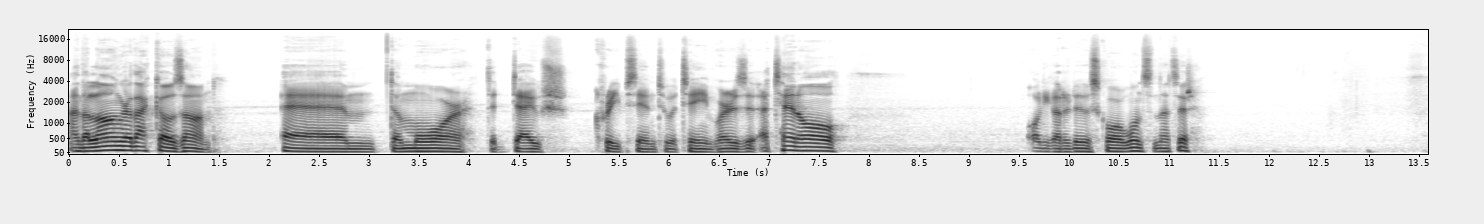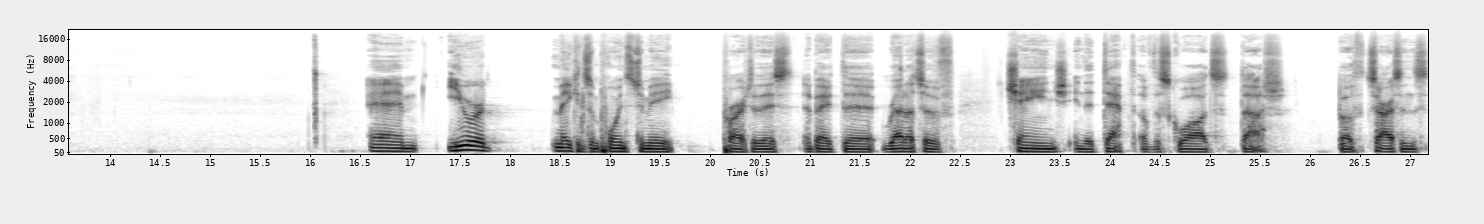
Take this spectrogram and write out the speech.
and the longer that goes on, um, the more the doubt creeps into a team. Whereas at 10 all, all you got to do is score once and that's it. Um, you were making some points to me prior to this about the relative change in the depth of the squads that both Saracens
